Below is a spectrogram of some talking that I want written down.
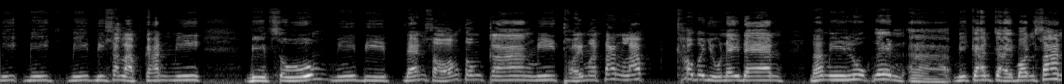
มีมีมีมีสลับกันมีบีบสูง มีบีบแดนสองตรงกลาง มีถอยมาตั้งรับเข้ามาอยู่ในแดนนะมีลูกเล่นอ่ามีการจ่ายบอลสั้น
